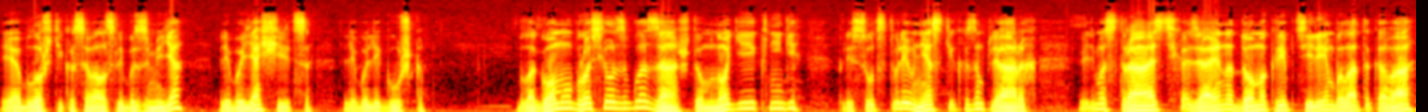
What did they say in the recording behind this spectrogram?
и обложке красовалась либо змея, либо ящерица, либо лягушка. Благому бросилось в глаза, что многие книги присутствовали в нескольких экземплярах. Видимо, страсть хозяина дома к рептилиям была такова,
